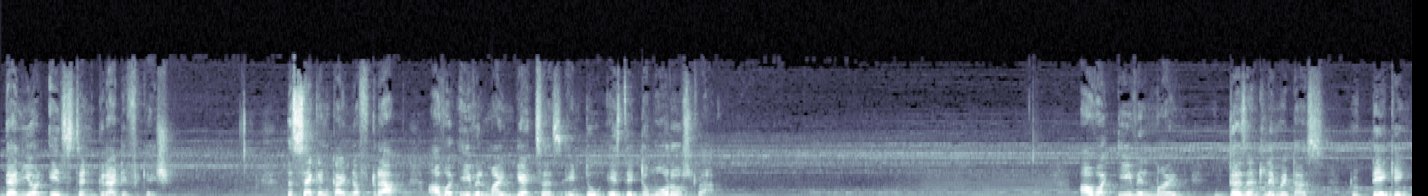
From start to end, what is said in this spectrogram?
than your instant gratification. The second kind of trap our evil mind gets us into is the tomorrow's trap. Our evil mind doesn't limit us to taking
